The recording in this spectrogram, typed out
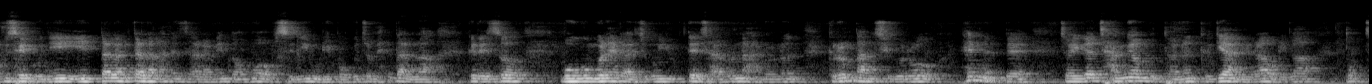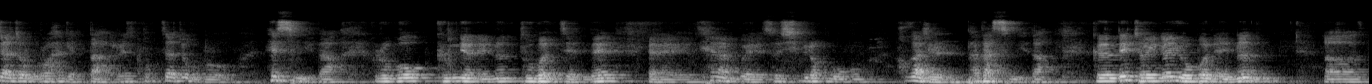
구세군이 이 딸랑딸랑 하는 사람이 너무 없으니 우리 보고 좀 해달라. 그래서 모금을 해가지고 6대4로 나누는 그런 방식으로 했는데 저희가 작년부터는 그게 아니라 우리가 독자적으로 하겠다. 그래서 독자적으로 했습니다. 그리고 금년에는 두 번째인데 에, 행안부에서 11억 모금 허가를 받았습니다. 그런데 저희가 요번에는 어,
